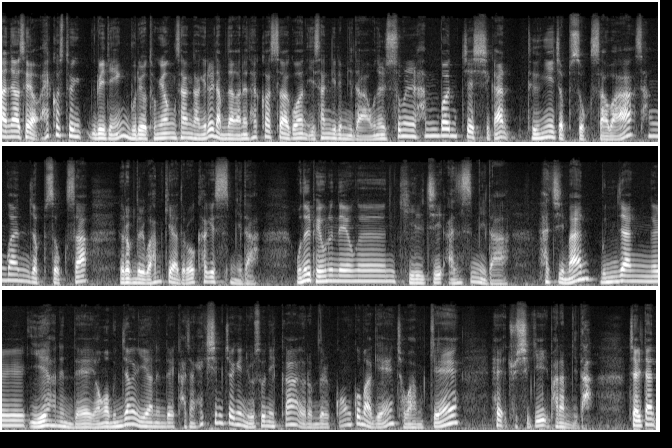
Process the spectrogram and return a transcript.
안녕하세요. 해커스토 리딩 무료 동영상 강의를 담당하는 해커스 학원 이상길입니다. 오늘 21번째 시간 등위 접속사와 상관 접속사 여러분들과 함께 하도록 하겠습니다. 오늘 배우는 내용은 길지 않습니다. 하지만 문장을 이해하는데 영어 문장을 이해하는데 가장 핵심적인 요소니까 여러분들 꼼꼼하게 저와 함께 해 주시기 바랍니다. 자, 일단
